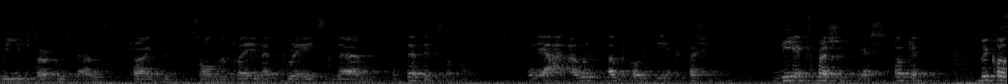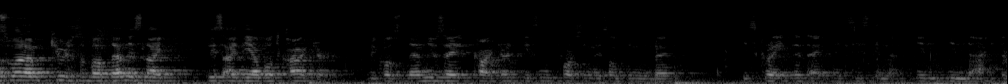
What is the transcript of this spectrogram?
real circumstance trying to solve the play that creates the aesthetics of it. Yeah, I would, I would call it the expression. The expression. Yes. Okay. Because what I'm curious about then is like this idea about character. Because then you say character isn't forcingly something that is created and exists in the, in, in the actor,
